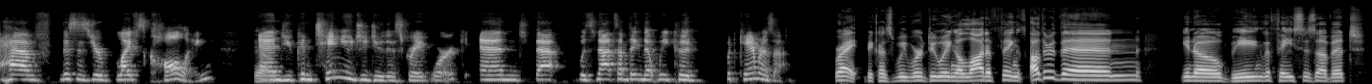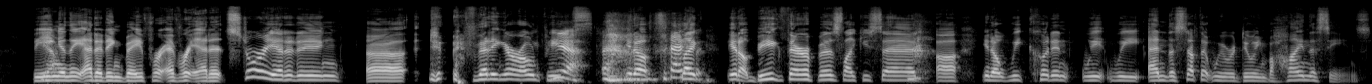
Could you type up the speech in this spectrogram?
have this is your life's calling Yeah. and you continue to do this great work and that was not something that we could put cameras on Right, because we were doing a lot of things other than, you know, being the faces of it, being Yeah. in the editing bay for every edit, story editing, uh vetting our own piece. You know, Exactly. Like, you know, being therapists, like you said, uh, you know, we couldn't we we and the stuff that we were doing behind the scenes,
